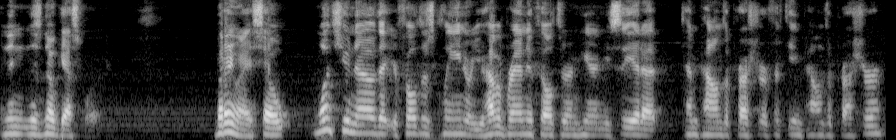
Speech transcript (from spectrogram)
and then there's no guesswork. But anyway, so once you know that your filter's clean or you have a brand new filter in here and you see it at 10 pounds of pressure, 15 pounds of pressure,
